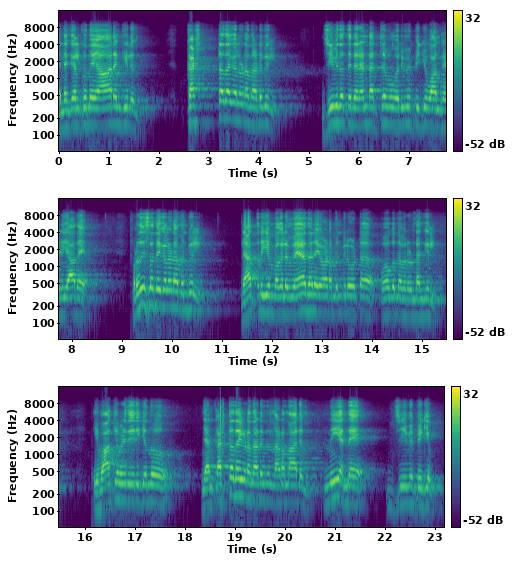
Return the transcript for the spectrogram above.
എന്നെ കേൾക്കുന്ന ആരെങ്കിലും കഷ്ടതകളുടെ നടുവിൽ ജീവിതത്തിന്റെ രണ്ടറ്റവും ഒരുമിപ്പിക്കുവാൻ കഴിയാതെ പ്രതിസന്ധികളുടെ മുൻപിൽ രാത്രിയും പകലും വേദനയോടെ മുൻപിലോട്ട് പോകുന്നവരുണ്ടെങ്കിൽ ഈ വാക്യം എഴുതിയിരിക്കുന്നു ഞാൻ കഷ്ടതയുടെ നടുവിൽ നടന്നാലും നീ എന്നെ ജീവിപ്പിക്കും.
